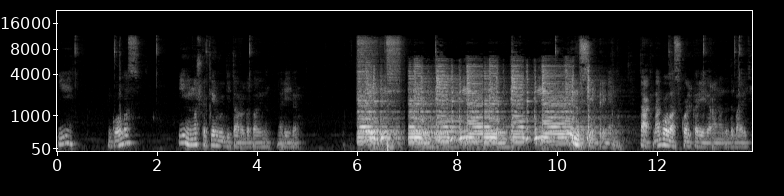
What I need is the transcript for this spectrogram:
и голос. И немножко первую гитару добавим на ревер. Минус 7 примерно. Так, на голос сколько ревера надо добавить?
